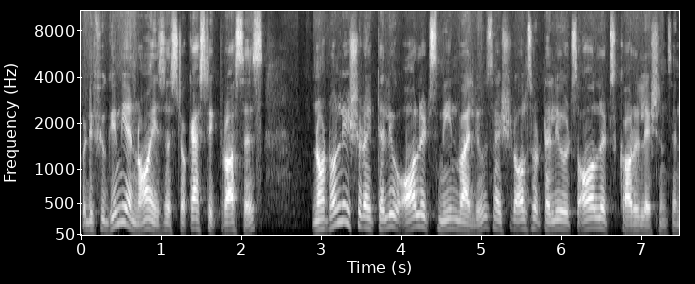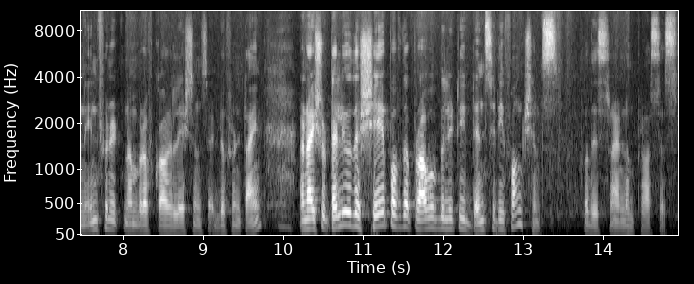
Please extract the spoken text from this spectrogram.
but if you give me a noise a stochastic process not only should I tell you all its mean values, I should also tell you its all its correlations an infinite number of correlations at different time and I should tell you the shape of the probability density functions for this random process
